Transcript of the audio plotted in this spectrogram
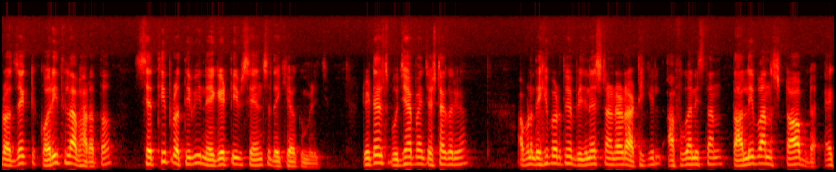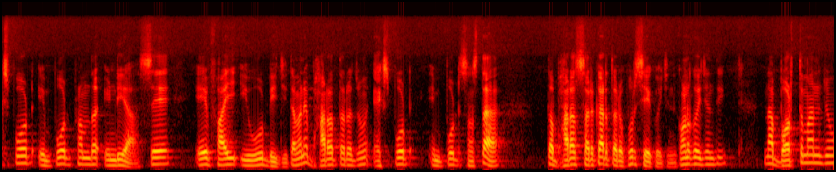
প্রজেক্ট করিলা ভারত সেথিপ্রতি বি নেগেটিভ সেন্স দেখা মিছে ডিটেলস বুঝাপি চেষ্টা করা ଆପଣ ଦେଖିପାରୁଥିବେ business standard article Afghanistan Taliban stopped export import from the India ସେ F I U D G ତାମାନେ ଭାରତର ଯେଉଁ ଏକ୍ସପୋର୍ଟ ଇମ୍ପୋର୍ଟ ସଂସ୍ଥା ତ ଭାରତ ସରକାର ତରଫରୁ ସେ କହିଛନ୍ତି କ'ଣ କହିଛନ୍ତି ନା ବର୍ତ୍ତମାନ ଯେଉଁ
